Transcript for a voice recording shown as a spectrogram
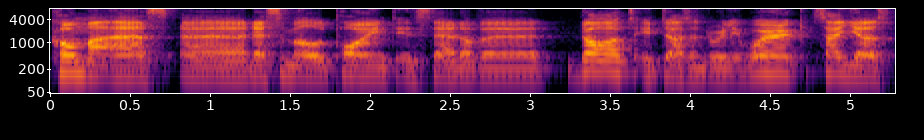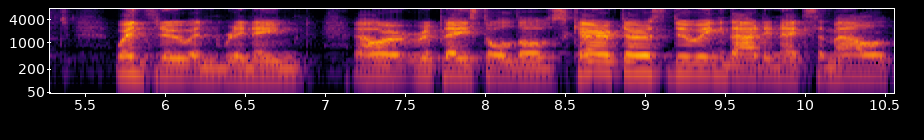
comma as a decimal point instead of a dot, it doesn't really work. So I just went through and renamed or replaced all those characters. Doing that in XML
